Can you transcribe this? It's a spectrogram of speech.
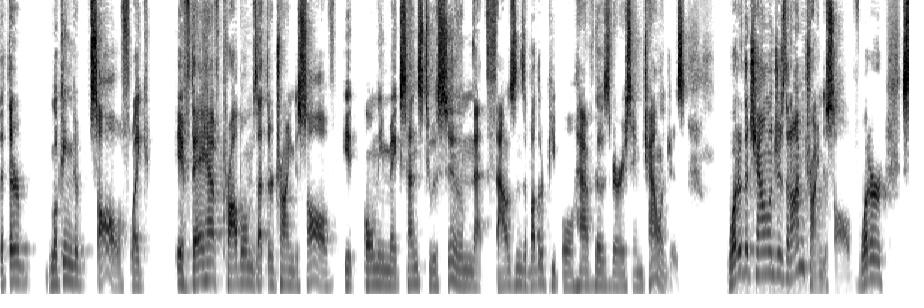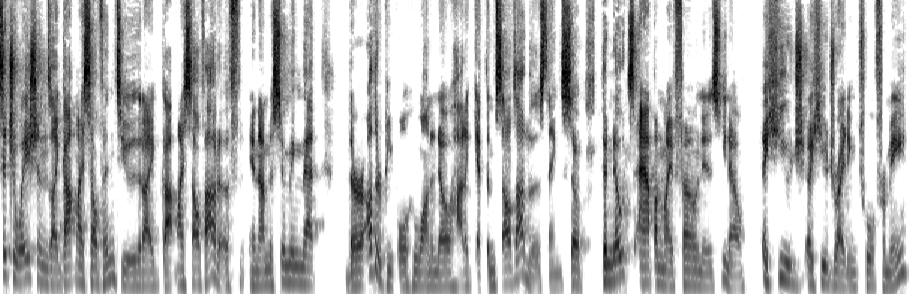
that they're looking to solve? Like, if they have problems that they're trying to solve, it only makes sense to assume that thousands of other people have those very same challenges. What are the challenges that I'm trying to solve? What are situations I got myself into that I got myself out of? And I'm assuming that there are other people who want to know how to get themselves out of those things. So the notes app on my phone is, you know, a huge, a huge writing tool for me.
